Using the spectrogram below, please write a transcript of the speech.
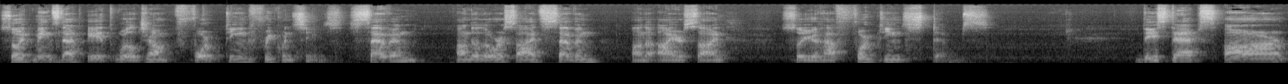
So it means that it will jump 14 frequencies, 7 on the lower side, 7 on the higher side. So you have 14 steps. These steps are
